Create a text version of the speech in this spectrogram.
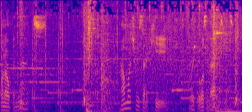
Wanna open that. How much was that key? I feel like it wasn't that expensive.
